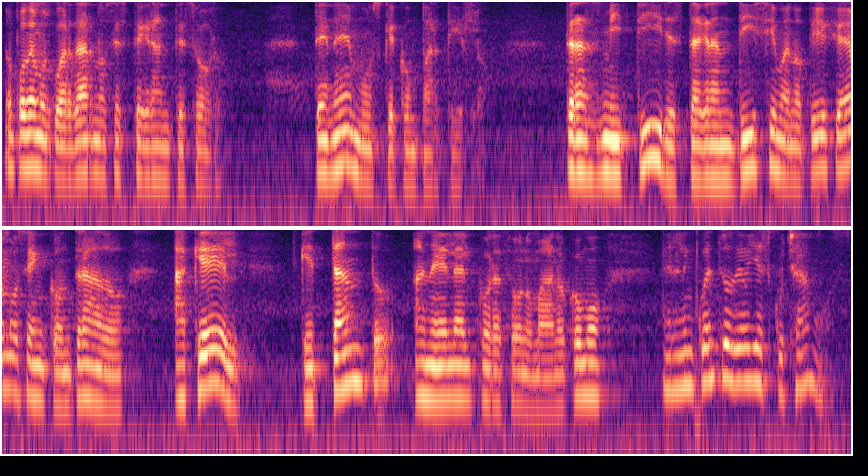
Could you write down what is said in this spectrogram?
No podemos guardarnos este gran tesoro. Tenemos que compartirlo, transmitir esta grandísima noticia. Hemos encontrado aquel que tanto anhela el corazón humano, como en el encuentro de hoy escuchamos.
